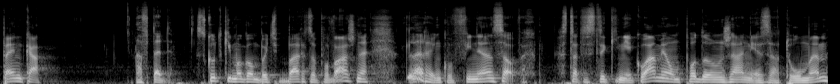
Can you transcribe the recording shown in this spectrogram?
pęka. A wtedy skutki mogą być bardzo poważne dla rynków finansowych. Statystyki nie kłamią, podążanie za tłumem.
